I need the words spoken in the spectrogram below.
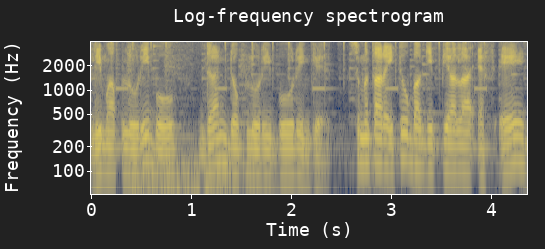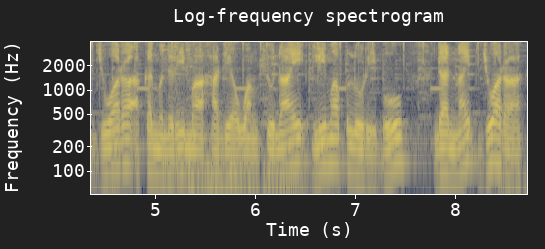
RM50,000 dan RM20,000. Sementara itu bagi Piala FA, juara akan menerima hadiah wang tunai RM50,000 dan naib juara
